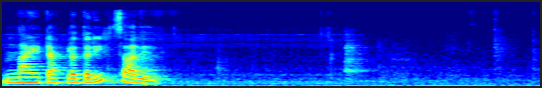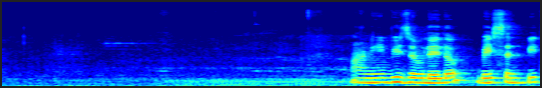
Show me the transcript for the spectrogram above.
नाही टाकलं तरी चालेल. आणि भिजवलेलं बेसन पीठ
